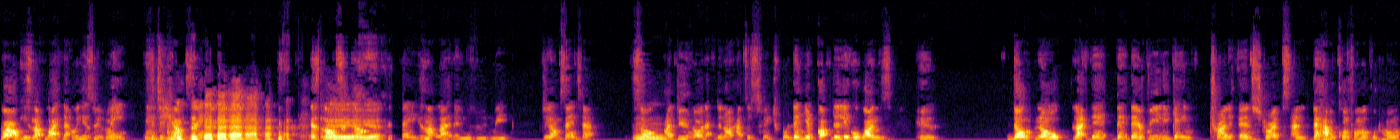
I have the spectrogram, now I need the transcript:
Wow, he's not like that when he's with me. Do you know what I'm saying? There's loads Yeah, of yeah, girls yeah. who could say he's not like when with me. Do you get what I'm saying her? So Mm. I do know that they know how to switch, but then you've got the little ones who don't know, like they're they're, they're really getting trying to earn stripes, and they haven't come from a good home.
